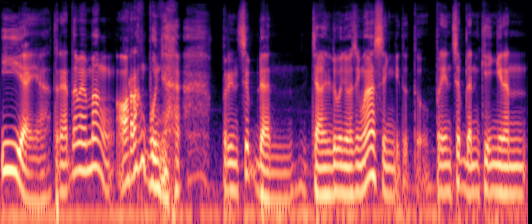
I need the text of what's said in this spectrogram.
iya ya ternyata memang orang punya prinsip dan jalan hidupnya masing-masing gitu tuh. Prinsip dan keinginan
